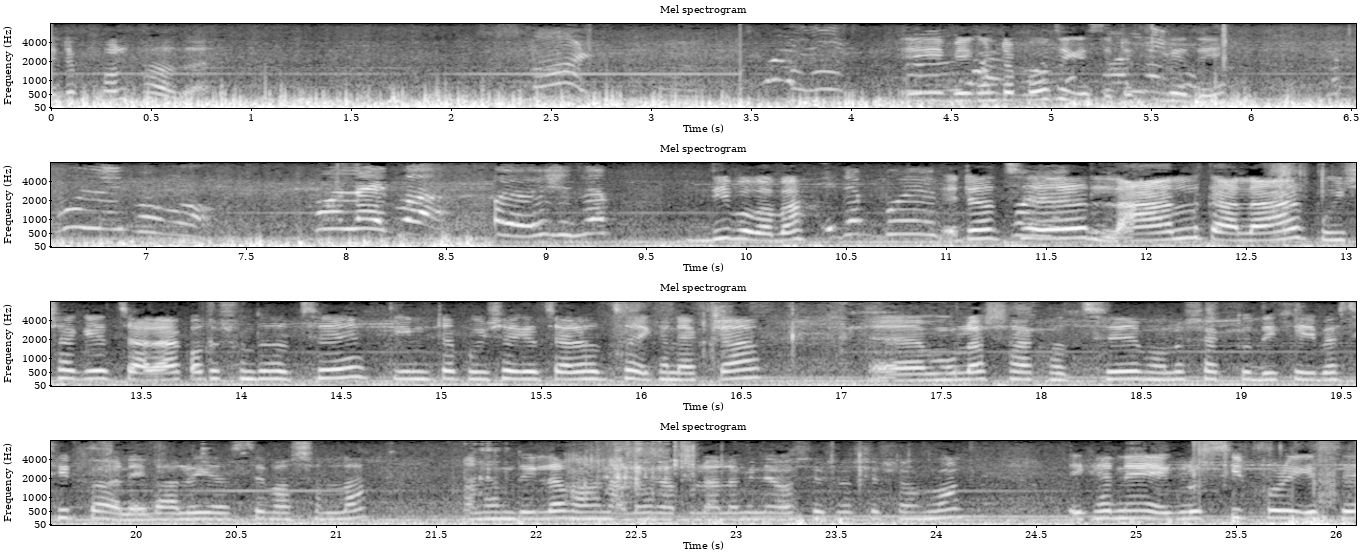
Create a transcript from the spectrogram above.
এটা ফল খাওয়া যায়। এই বেগুনটা পচে গেছে এটা ফেলে দিই দিব বাবা। এটা হচ্ছে লাল কালার পুঁই শাকের চারা কত সুন্দর হচ্ছে। তিনটা পুঁই শাকের চারা হচ্ছে এখানে একটা মূলার শাক হচ্ছে। মূলার শাক তো দেখি এবার সিট পাওয়া নেই ভালোই আছে মাসাল্লাহ আলহামদুলিল্লাহ মহান আল্লাহ রাবুল আলমিনের অশেষ অশেষ রহমত। এখানে এগুলো সিট পড়ে গেছে।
